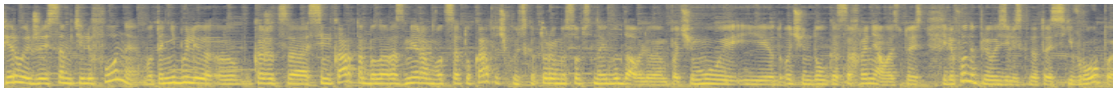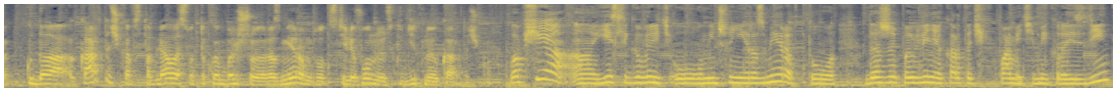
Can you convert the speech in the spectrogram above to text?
первые GSM-телефоны, вот они были, э, кажется, сим-карта была размером вот с эту карточку, из которой мы, собственно, и выдавливаем, почему и очень долго сохранялась. То есть телефоны привозились когда-то из Европы, куда карточка вставлялась вот такой большой, размером вот с телефонную, с кредитную карточку. Вообще, э, если говорить о уменьшении размеров, то даже появление карточек памяти microSD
